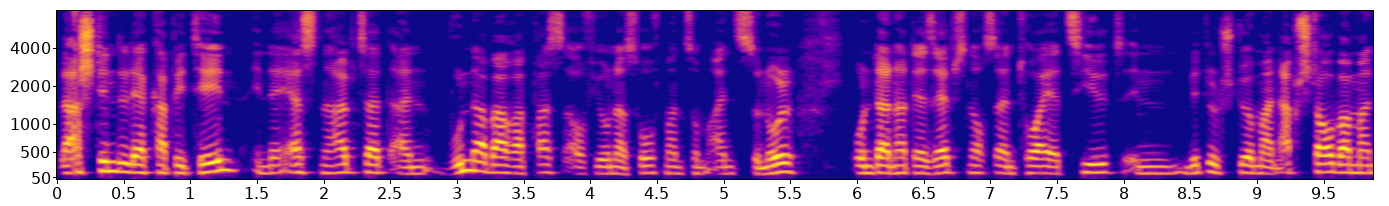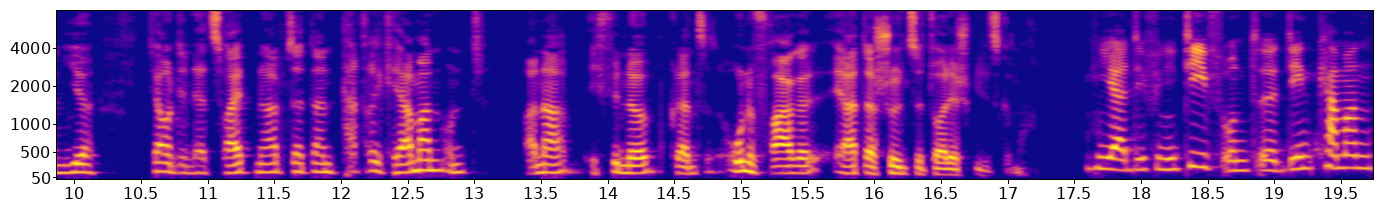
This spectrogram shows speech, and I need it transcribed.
Lars Stindl, der Kapitän, in der ersten Halbzeit ein wunderbarer Pass auf Jonas Hofmann zum 1 zu 0. Und dann hat er selbst noch sein Tor erzielt in Mittelstürmer in Abstaubermanier. Tja, und in der zweiten Halbzeit dann Patrick Herrmann und Anna, ich finde, ganz ohne Frage, er hat das schönste Tor des Spiels gemacht. Ja, definitiv. Und äh, den kann man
